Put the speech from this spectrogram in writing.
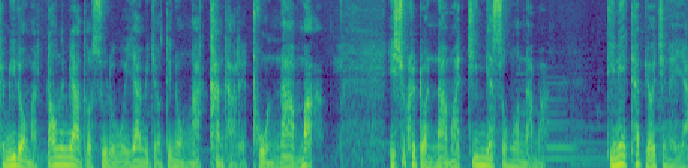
ခမည်းတော်မှာတောင်းသမျှသောဆုတို့ကိုရမိကြောင်းတင်းတို့ငါခန့်ထားတယ်ထိုနာမယေရှုခရစ်တော်နာမကြီးမြတ်ဆုံးသောနာမ ဒီနေ့ထပ်ပြောချင်တဲ့အရာ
